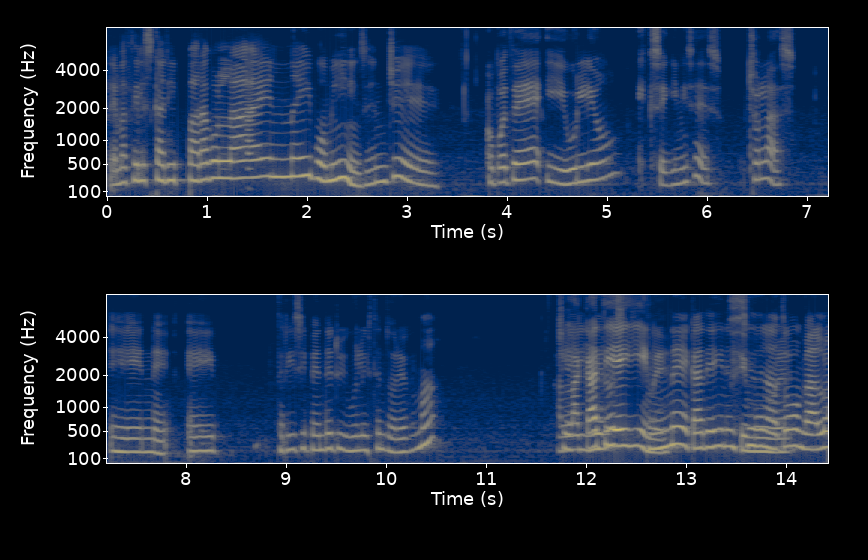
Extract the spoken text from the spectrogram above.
Έμα θέλεις κάτι πάρα πολλά, ε, να υπομείνεις. Εν και- Οπότε Ιούλιο ξεκίνησες. Τσολάς; Ε, ναι, ε, 3 ή 5 του Ιούλη ήρθε το ρεύμα. Αλλά Και κάτι γύρω σ- έγινε. Ναι, κάτι έγινε έτσι Θυμούμαι. δυνατό, καλό.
